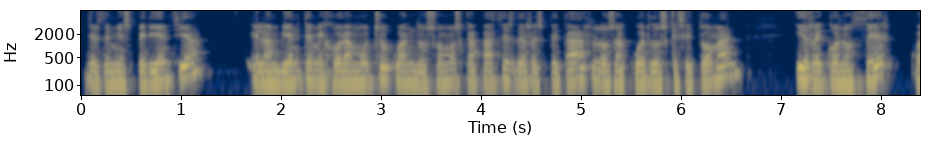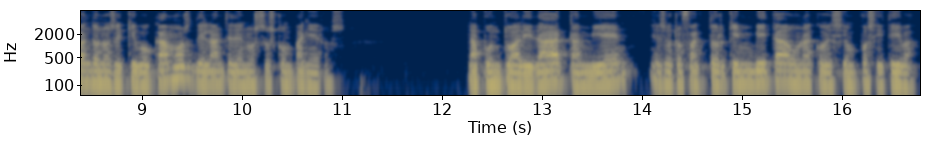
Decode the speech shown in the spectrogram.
Desde mi experiencia, el ambiente mejora mucho cuando somos capaces de respetar los acuerdos que se toman y reconocer cuando nos equivocamos delante de nuestros compañeros. La puntualidad también es otro factor que invita a una cohesión positiva.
